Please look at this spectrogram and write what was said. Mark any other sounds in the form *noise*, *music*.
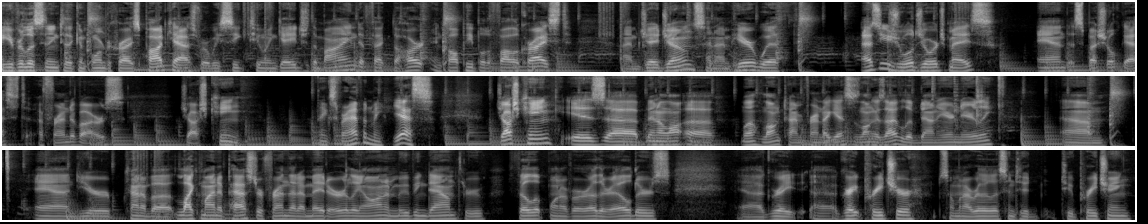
Thank you for listening to the Conformed to Christ podcast, where we seek to engage the mind, affect the heart, and call people to follow Christ. I'm Jay Jones, and I'm here with, as usual, George Mays and a special guest, a friend of ours, Josh King. Thanks for having me. Yes, Josh King is uh, been a long, uh, well, longtime friend, I guess, as long as I've lived down here, nearly. Um, and you're kind of a like-minded pastor friend that I made early on, and moving down through Philip, one of our other elders, a great, great preacher, someone I really listen to to preaching.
